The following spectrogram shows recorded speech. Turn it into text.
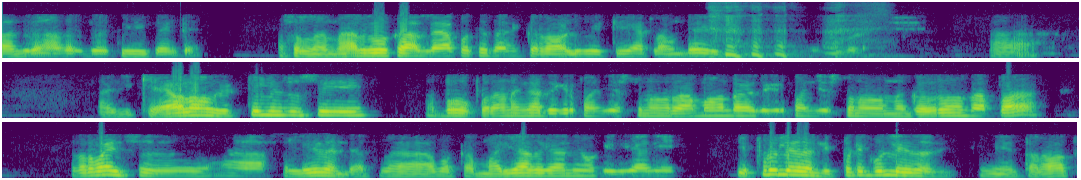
అందులో ఆంధ్రజ్యోతి కంటే అసలు నాలుగో కాలు లేకపోతే దానికి రాళ్ళు పెట్టి అట్లా ఉండేవి ఆ, అది కేవలం వ్యక్తుల్ని చూసి అబ్బో పురాణంగా దగ్గర పనిచేస్తున్నాం రామ్మోహన్ రావు దగ్గర పనిచేస్తున్నాం అన్న గౌరవం తప్ప అదర్వైజ్ అసలు లేదండి. అసలు ఒక మర్యాద కానీ ఒక ఇది కానీ ఎప్పుడు లేదండి. ఇప్పటికి కూడా లేదు అది. నేను తర్వాత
